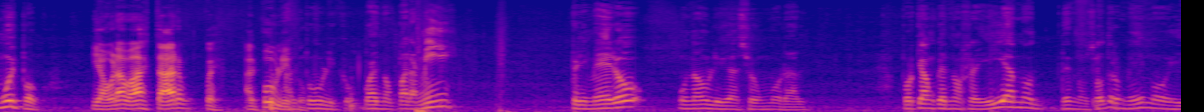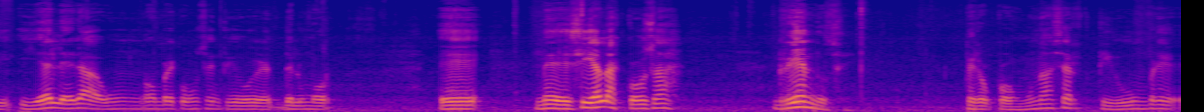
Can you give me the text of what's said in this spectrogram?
Muy poco y ahora va a estar pues al público. Al público. Bueno, para mí, primero una obligación moral. Porque aunque nos reíamos de nosotros mismos y, él era un hombre con un sentido del humor, eh, me decía las cosas riéndose, pero con una certidumbre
